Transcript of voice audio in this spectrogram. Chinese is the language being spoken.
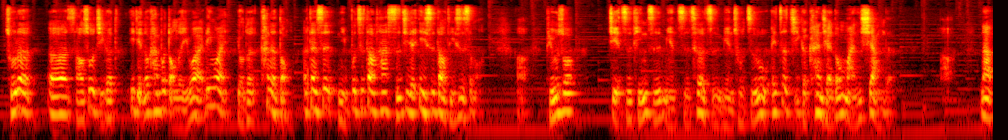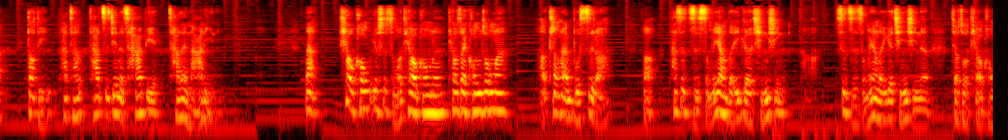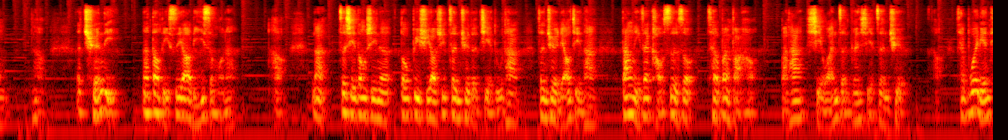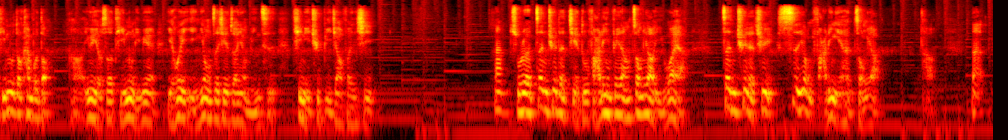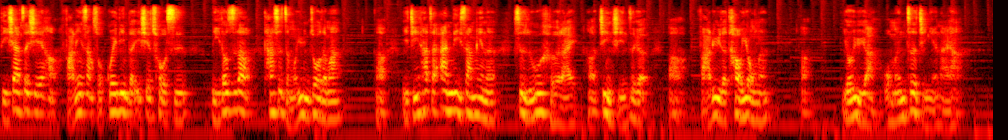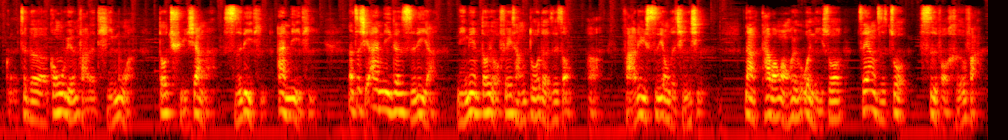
除了呃少数几个一点都看不懂的以外，另外有的看得懂，但是你不知道它实际的意思到底是什么啊？比如说解职、停职、免职、撤职、免除职务，哎，这几个看起来都蛮像的啊。那到底它它它之间的差别差在哪里呢？那跳空又是什么跳空呢？跳在空中吗？啊，当然不是了。啊，它是指什么样的一个情形？啊，是指什么样的一个情形呢？叫做跳空。啊，那权理，那到底是要理什么呢？好，那这些东西呢，都必须要去正确的解读它，正确了解它。当你在考试的时候，才有办法哈，把它写完整跟写正确，好，才不会连题目都看不懂。啊，因为有时候题目里面也会引用这些专有名词，请你去比较分析。那除了正确的解读法令非常重要以外啊，正确的去适用法令也很重要。好，那底下这些哈法令上所规定的一些措施，你都知道它是怎么运作的吗？啊，以及它在案例上面呢是如何来啊进行这个啊法律的套用呢？啊，由于啊我们这几年来啊。这个公务员法的题目啊，都取向啊实例题、案例题。那这些案例跟实例啊，里面都有非常多的这种啊法律适用的情形。那他往往会问你说，这样子做是否合法？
